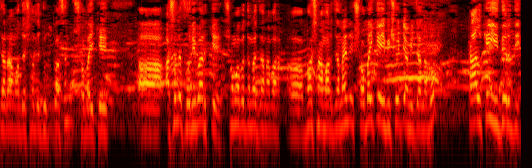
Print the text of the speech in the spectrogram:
যারা আমাদের সাথে যুক্ত আছেন, সবাইকে আসলে পরিবারকে সমবেদনা জানাবার ভাষা আমার জানাই সবাইকে এই বিষয়টি আমি জানাব। কালকে ঈদের দিন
